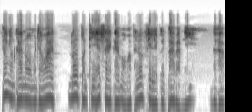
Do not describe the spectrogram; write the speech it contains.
เครื่องยนต์คาโนมันจะวาดรูปบน TS diagram ออกมาเป็นรูปสี่เหลี่ยมผืนผ้าแบบนี้นะครับ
